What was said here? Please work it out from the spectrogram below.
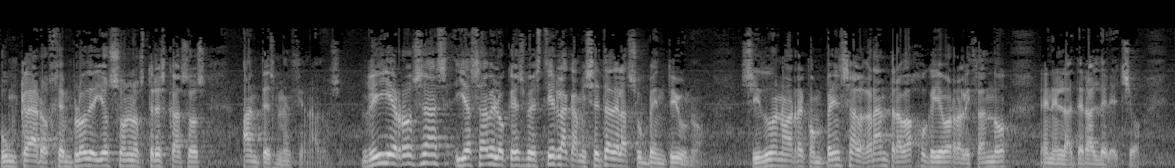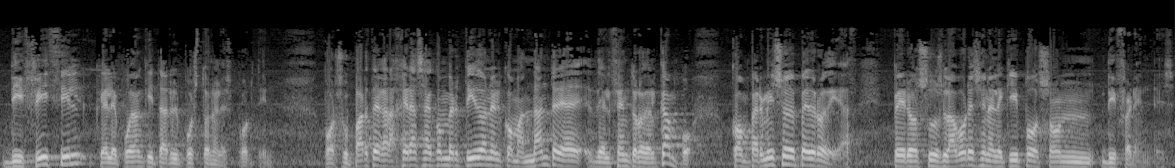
Un claro ejemplo de ello son los tres casos antes mencionados. Guille Rosas ya sabe lo que es vestir la camiseta de la sub-21. Sin duda recompensa al gran trabajo que lleva realizando en el lateral derecho. Difícil que le puedan quitar el puesto en el Sporting. Por su parte, Grajera se ha convertido en el comandante del centro del campo, con permiso de Pedro Díaz, pero sus labores en el equipo son diferentes.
